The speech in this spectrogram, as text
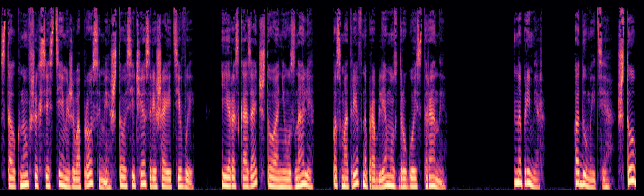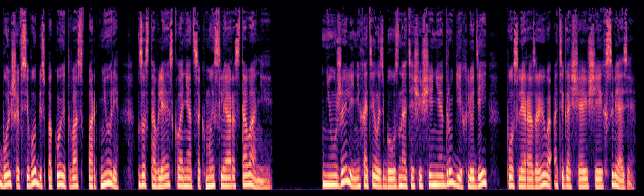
столкнувшихся с теми же вопросами, что сейчас решаете вы, и рассказать, что они узнали, посмотрев на проблему с другой стороны. Например, подумайте, что больше всего беспокоит вас в партнере, заставляя склоняться к мысли о расставании. Неужели не хотелось бы узнать ощущения других людей после разрыва отягощающей их связи?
